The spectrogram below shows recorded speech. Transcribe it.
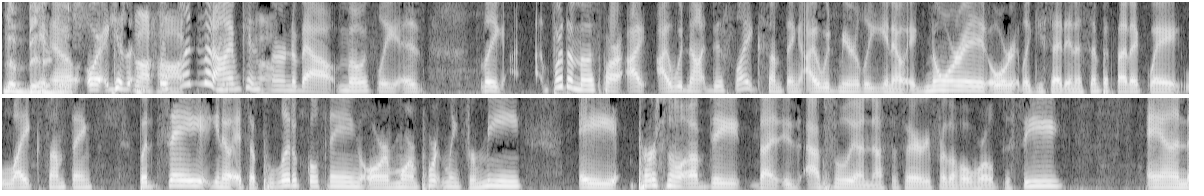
The You bitterness. know, or because It's the hot. ones that I'm concerned about mostly is like for the most part, I, I would not dislike something. I would merely, you know, ignore it or, like you said, in a sympathetic way, like something. But say, you know, it's a political thing or more importantly for me, a personal update that is absolutely unnecessary for the whole world to see. and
